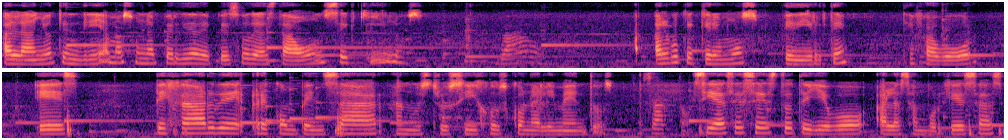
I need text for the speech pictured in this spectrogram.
al año tendríamos una pérdida de peso de hasta 11 kilos. Algo que queremos pedirte de favor es dejar de recompensar a nuestros hijos con alimentos. Exacto. Si haces esto, te llevo a las hamburguesas.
